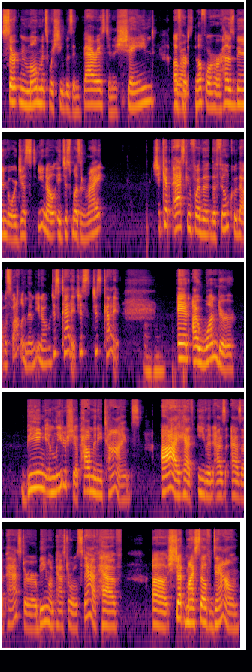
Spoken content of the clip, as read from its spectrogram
certain moments where she was embarrassed and ashamed of Right. herself or her husband, or just, you know, it just wasn't right. She kept asking for the the film crew that was following them, you know, just cut it, just just cut it. Mhm. And I wonder, being in leadership, how many times I have even as as a pastor or being on pastoral staff have uh, shut myself down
